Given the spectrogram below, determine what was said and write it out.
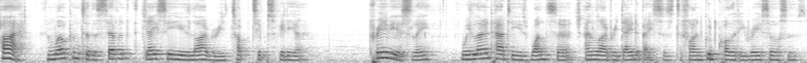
Hi, and welcome to the 7th JCU Library Top Tips video. Previously, we learned how to use OneSearch and library databases to find good quality resources.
